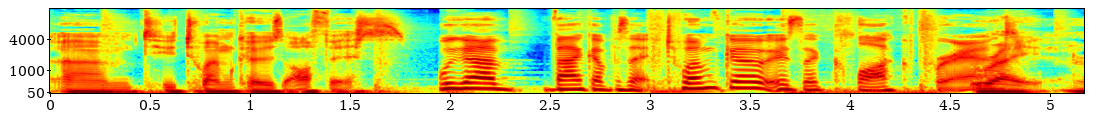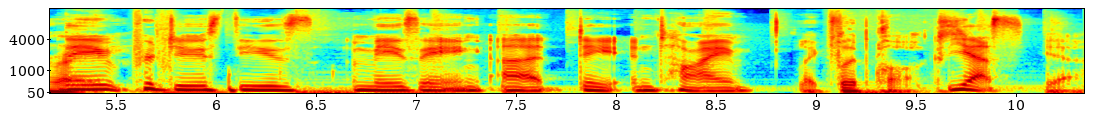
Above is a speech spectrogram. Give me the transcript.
um, to Twemco's office. we got to back up a sec. Twemco is a clock brand. Right, right. They produce these amazing uh, date and time. like flip clocks. Yes. Yeah.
